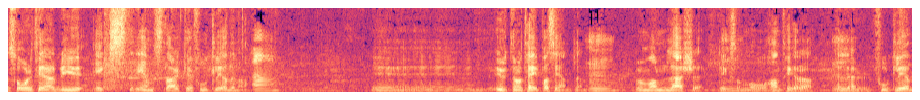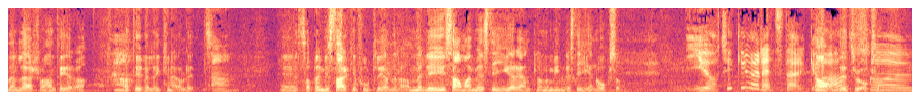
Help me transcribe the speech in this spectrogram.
så orienterarna blir ju extremt starka i fotlederna. Ja. Eh, utan att tejpas egentligen. Mm. För Man lär sig liksom att hantera, eller fotleden lär sig att hantera att det är väldigt knöligt. Ja. Eh, så att man blir stark i fotlederna. Men det är ju samma med stigar egentligen, de mindre stigarna också. Jag tycker jag är rätt stark. Ja, det tror jag också. Så,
